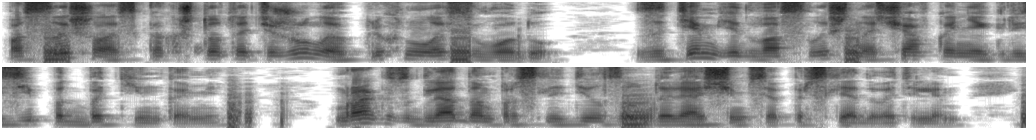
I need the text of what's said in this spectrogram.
Послышалось, как что-то тяжелое плюхнулось в воду. Затем едва слышно чавканье грязи под ботинками. Мрак взглядом проследил за удаляющимся преследователем и,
